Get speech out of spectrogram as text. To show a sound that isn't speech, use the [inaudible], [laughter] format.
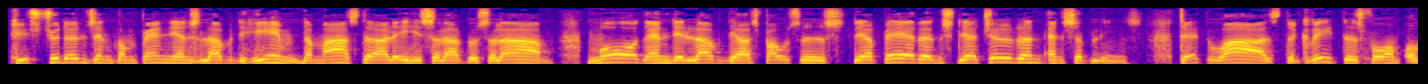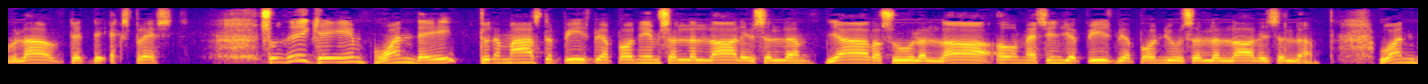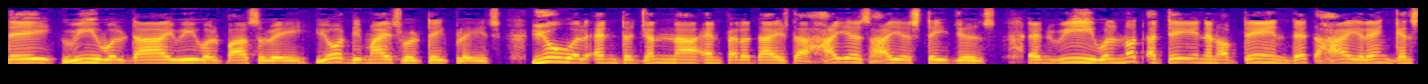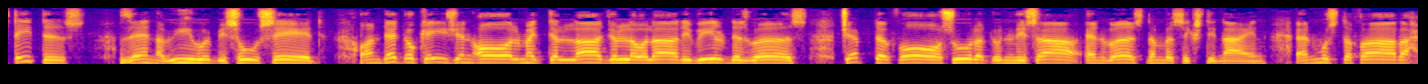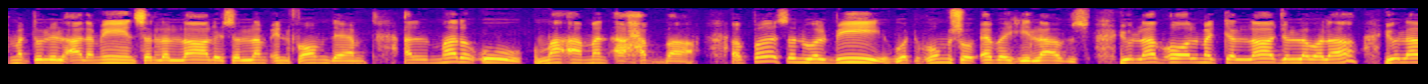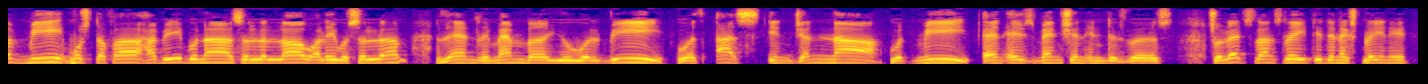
His students and companions loved him, the Master alayhi salatu wasalam, more than they loved their spouses, their parents, their children and siblings. That was the greatest form of love that they expressed. So they came one day to the Master, peace be upon him, sallallahu alayhi wasallam, Ya Rasulullah, O Messenger, peace be upon you, sallallahu alayhi wasallam. One day we will die, we will pass away, your demise will take place, you will enter Jannah and paradise, the highest, highest stages, and we will not attain and obtain that high rank and status then we will be so sad. On that occasion, Almighty Allah Jalla wala revealed this verse, chapter 4, Surah An-Nisa, and verse number 69. And Mustafa Rahmatul Alameen Sallallahu Alaihi Wasallam informed them, Al-mar'u ma'aman ahabba. A person will be with whomsoever he loves. You love Almighty Allah Jalla wala. You love me, Mustafa Habibuna Sallallahu Wasallam. Then remember you will be with us in Jannah, with me, and as mentioned in this verse. So let's translate it and explain it.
